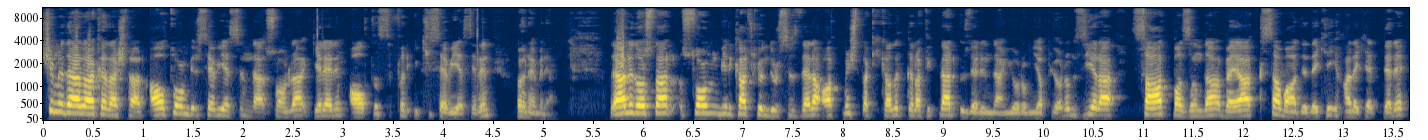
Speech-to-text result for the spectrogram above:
Şimdi değerli arkadaşlar 6.11 seviyesinden sonra gelelim 6.02 seviyesinin önemine. Değerli dostlar son birkaç gündür sizlere 60 dakikalık grafikler üzerinden yorum yapıyorum. Zira saat bazında veya kısa vadedeki hareketleri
